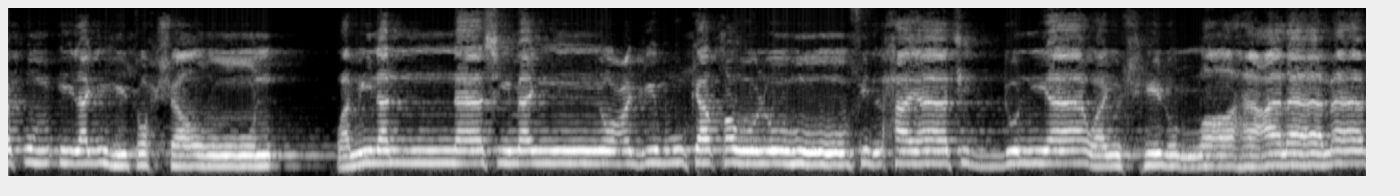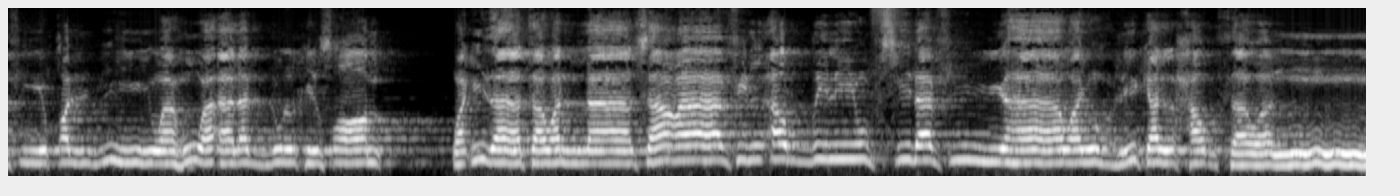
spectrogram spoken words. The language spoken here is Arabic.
انكم إليه تحشرون ومن الناس من يعجبك قوله في الحياة الدنيا ويشهد الله على ما في قلبه وهو ألد الخصام وإذا تولى سعى في الأرض ليفسد فيها ويهلك الحرث والنسل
